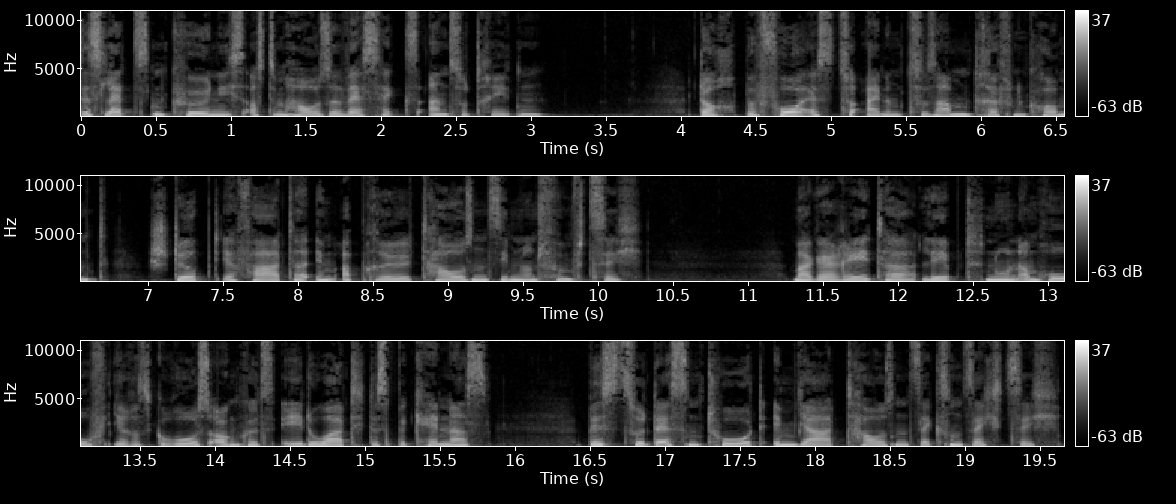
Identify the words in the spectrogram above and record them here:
des letzten Königs aus dem Hause Wessex anzutreten. Doch bevor es zu einem Zusammentreffen kommt, stirbt ihr Vater im April 1057. Margareta lebt nun am Hof ihres Großonkels Eduard des Bekenners bis zu dessen Tod im Jahr 1066.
